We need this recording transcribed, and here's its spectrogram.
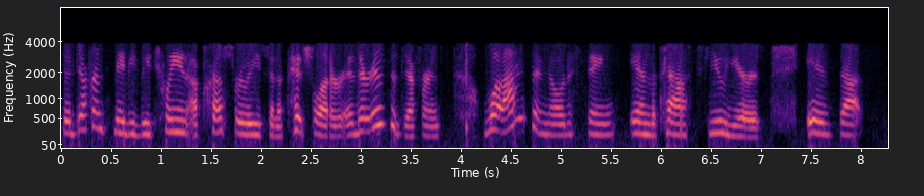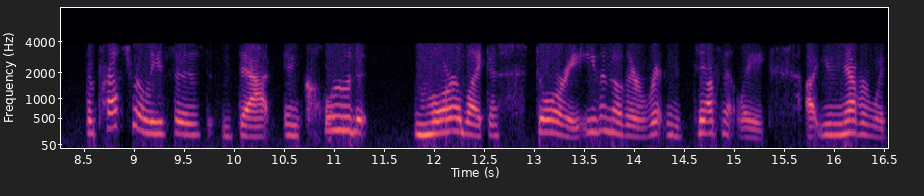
the difference maybe between a press release and a pitch letter, and there is a difference. What I've been noticing in the past few years is that the press releases that include more like a story, even though they're written definitely, uh, you never would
